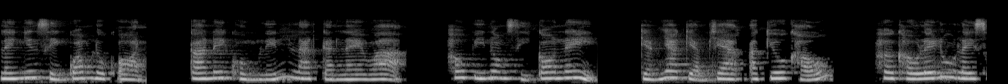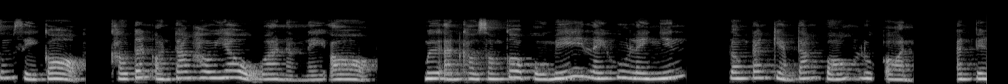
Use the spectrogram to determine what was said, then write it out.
แลงยินเสียงความลูกอ่อน การในข่มลิ้นลาดกันแลว่าเฮาปีน้องสีก้อนในแก้มยากแก้มแพกอากิวเขาเฮอเขาไล่ลู่ไล่ซุ้มสีก่อ เขาตั้นอ่อนตั้งเฮาเย้าว่าหนังในอ้อมืออันเขาซองก็โผเมไลหูไลยินลองตั้งเกี่ยมตั้งป้องลูกอ่อน อันเป็น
